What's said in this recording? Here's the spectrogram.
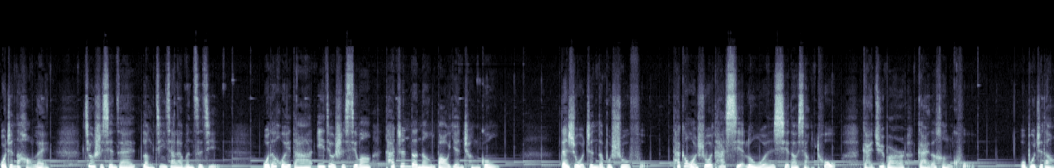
我真的好累。就是现在冷静下来问自己，我的回答依旧是希望他真的能保研成功。但是我真的不舒服。他跟我说，他写论文写到想吐，改剧本改得很苦。我不知道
